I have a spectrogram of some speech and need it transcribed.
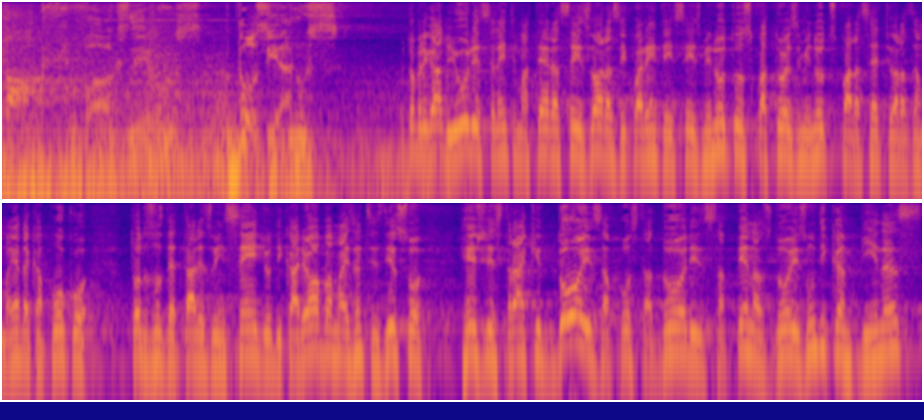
Fox. Fox News. 12 anos. Muito obrigado, Yuri. Excelente matéria. 6 horas e 46 minutos, 14 minutos para 7 horas da manhã. Daqui a pouco, todos os detalhes do incêndio de Carioba. Mas antes disso, registrar que dois apostadores, apenas dois, um de Campinas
